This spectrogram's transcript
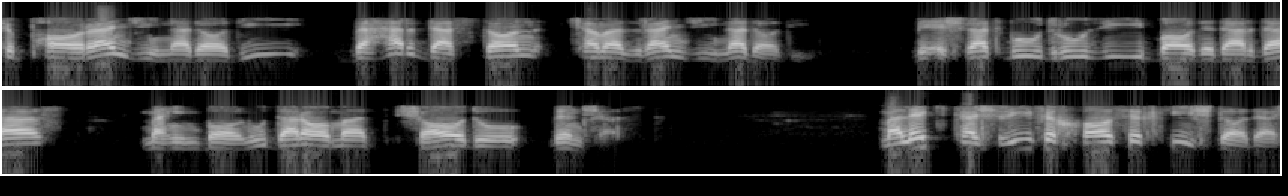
که پارنجی ندادی به هر دستان کم از رنجی ندادی. به اشرت بود روزی باده در دست مهین بانو درآمد شاد و بنشست. ملک تشریف خاص خیش دادش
